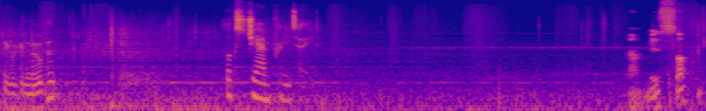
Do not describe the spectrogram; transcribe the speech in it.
Think we can move it? Looks jammed pretty tight. I missed something.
